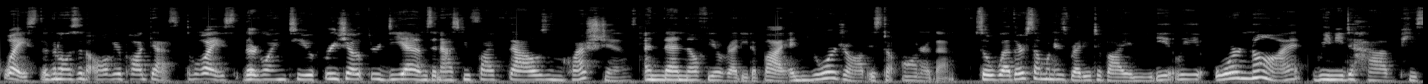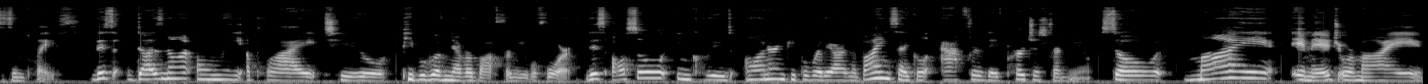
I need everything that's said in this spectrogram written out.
twice. They're going to listen to all of your podcasts twice. They're going to reach out through DMs and ask you 5,000 questions and then they'll feel ready to buy. And your job is to honor them. So whether someone is ready to buy immediately or not, we need to have pieces in place. This does not only apply to people who have never bought from you before. This also includes honoring people where they are in the buying cycle after they've purchased from you. So my image or my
